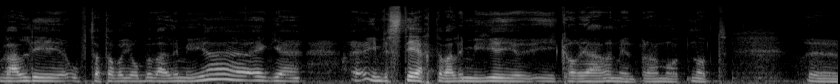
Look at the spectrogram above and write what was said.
veldig opptatt av å jobbe veldig mye. Jeg uh, investerte veldig mye i, i karrieren min på den måten at uh,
